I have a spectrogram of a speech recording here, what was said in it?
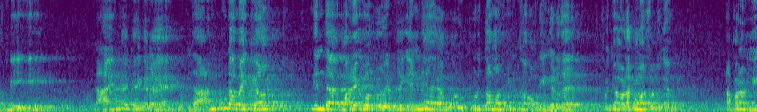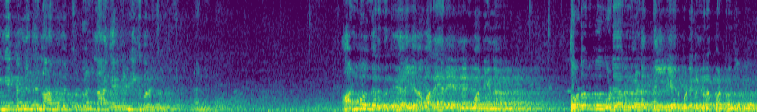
தம்பி நான் என்ன கேட்குறேன்? இந்த அன்புடைமைக்கும் இந்த மறைபொருளுக்கு என்ன ஒரு பொருத்தமாக இருக்கும் அப்படிங்கிறத கொஞ்சம் விளக்கமாக சொல்லுங்கள் அப்புறம் நீங்கள் கேளுங்க நான் பதில் சொல்கிறேன் நான் கேட்குறேன் நீங்கள் பதில் சொல்லுங்கள் அன்புங்கிறதுக்கு ஐயா வரையறை என்னன்னு பார்த்தீங்கன்னா தொடர்பு உடையவர்களிடத்தில் ஏற்படுகின்ற பற்றுதல்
